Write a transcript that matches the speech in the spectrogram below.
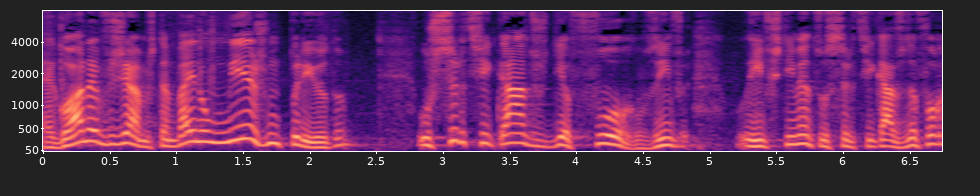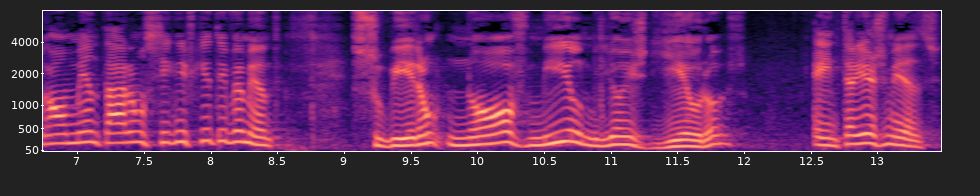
Agora vejamos também no mesmo período os certificados de aforro, os inv- o investimento dos certificados de aforro aumentaram significativamente. Subiram 9 mil milhões de euros em três meses.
